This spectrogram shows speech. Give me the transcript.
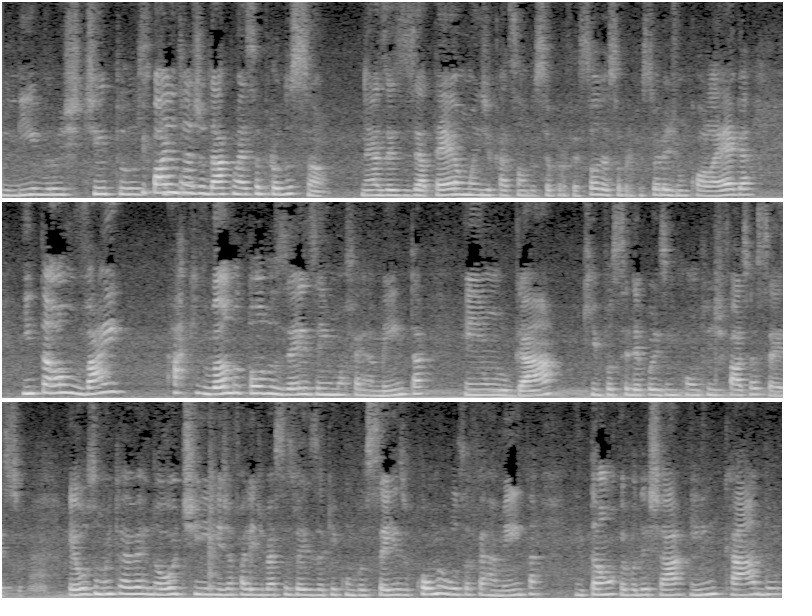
livros, títulos que podem te ajudar com essa produção. Né? Às vezes é até uma indicação do seu professor, da sua professora, de um colega. Então, vai arquivando todos eles em uma ferramenta, em um lugar que você depois encontre de fácil acesso. Eu uso muito Evernote e já falei diversas vezes aqui com vocês como eu uso a ferramenta então eu vou deixar linkado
